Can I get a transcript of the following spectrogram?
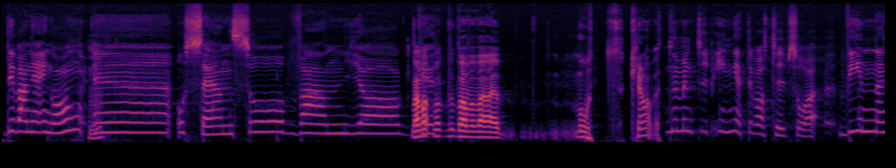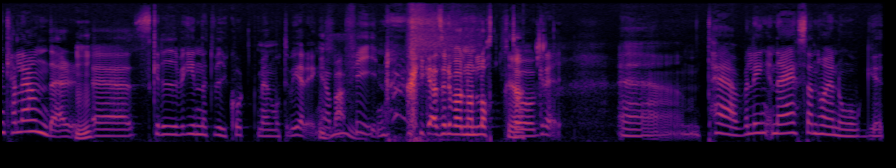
Det vann jag en gång, Mm. eh, och sen så vann jag... Vad var, vad, vad var motkravet? Nej men typ inget, det var typ så, vinn en kalender, Mm. eh, skriv in ett vykort med en motivering. Jag bara, Mhm. fin. alltså det var någon Ja. lotto-grej. Ehm, tävling, nej sen har jag nog eh,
